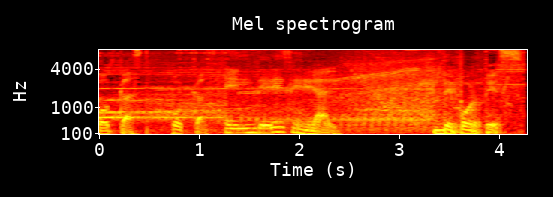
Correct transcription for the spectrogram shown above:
Podcast, podcast en interés general. Deportes.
